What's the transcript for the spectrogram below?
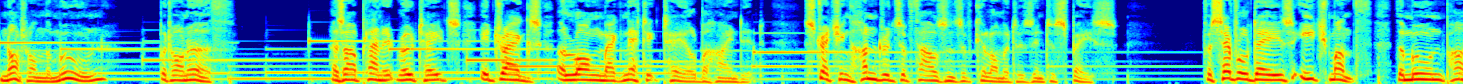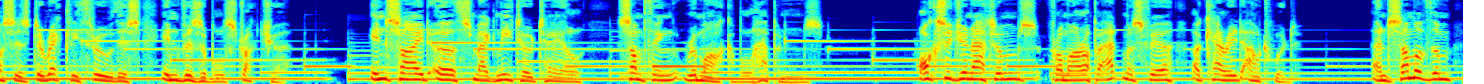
not on the moon, but on Earth. As our planet rotates, it drags a long magnetic tail behind it, stretching hundreds of thousands of kilometers into space. For several days each month, the moon passes directly through this invisible structure. Inside Earth's magnetotail, something remarkable happens. Oxygen atoms from our upper atmosphere are carried outward, and some of them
